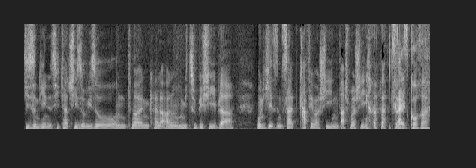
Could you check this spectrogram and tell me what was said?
Dies und jenes Hitachi sowieso und mein, keine Ahnung, Mitsubishi, bla. Und hier sind es halt Kaffeemaschinen, Waschmaschinen. Reiskocher.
